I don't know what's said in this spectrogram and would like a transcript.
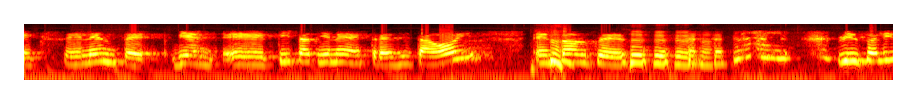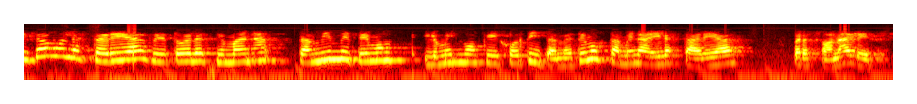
Excelente. Bien, eh, Tita tiene estrellita hoy. Entonces, visualizamos las tareas de toda la semana. También metemos lo mismo que dijo Tita, metemos también ahí las tareas personales,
